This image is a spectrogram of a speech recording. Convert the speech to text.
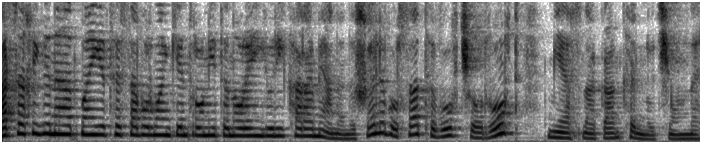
Արցախի գնահատման եւ թեստավորման կենտրոնի տնօրեն Յուրի Խարամյանը նշել է, որ սա թվով 4-րդ միասնական քննությունն է։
